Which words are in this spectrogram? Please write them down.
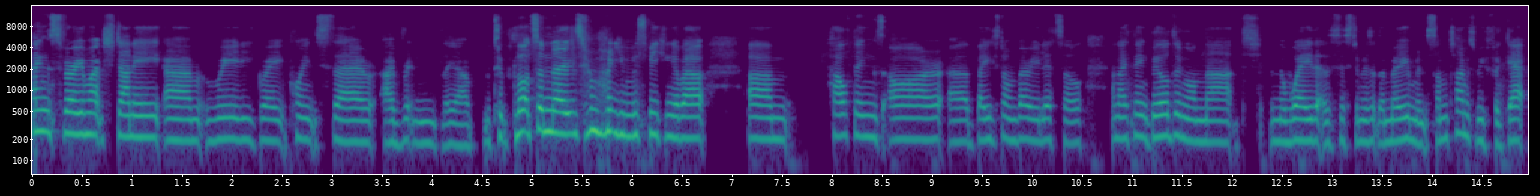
Thanks very much, Danny. Um, really great points there. I've written, yeah, took lots of notes from what you were speaking about. Um, how things are uh, based on very little. And I think building on that and the way that the system is at the moment, sometimes we forget.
